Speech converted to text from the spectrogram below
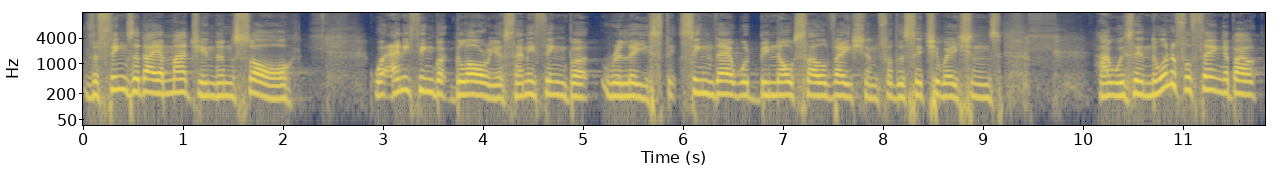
the things that I imagined and saw were anything but glorious, anything but released. It seemed there would be no salvation for the situations I was in. The wonderful thing about,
